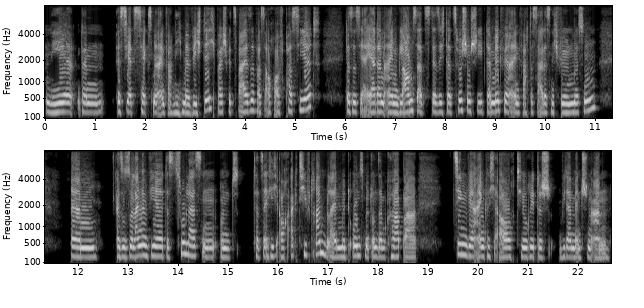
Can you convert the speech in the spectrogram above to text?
nee, dann ist jetzt Sex mir einfach nicht mehr wichtig, beispielsweise, was auch oft passiert. Das ist ja eher dann ein Glaubenssatz, der sich dazwischen schiebt, damit wir einfach das alles nicht fühlen müssen. Ähm, also solange wir das zulassen und tatsächlich auch aktiv dranbleiben mit uns, mit unserem Körper, ziehen wir eigentlich auch theoretisch wieder Menschen an.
